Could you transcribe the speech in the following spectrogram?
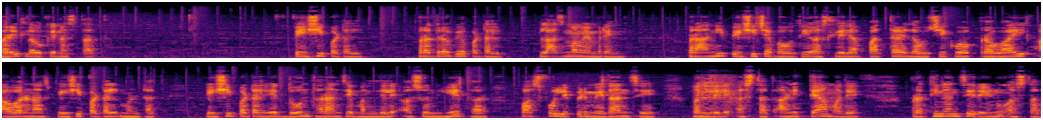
हरितलवके नसतात. पेशीपटल प्रद्रव्य पटल प्लाझ्मा मेम्ब्रेन. प्राणी पेशीच्या भोवती असलेल्या पातळ लवचिक व प्रवाही आवरणास पेशीपटल म्हणतात. पेशीपटल हे दोन थरांचे बनलेले असून हे थर फॉस्फोलिपिड मेदांचे बनलेले असतात आणि त्यामध्ये प्रथिनांचे रेणू असतात.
